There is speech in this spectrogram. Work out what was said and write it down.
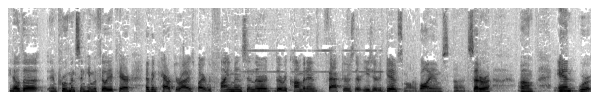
you know, the improvements in hemophilia care have been characterized by refinements in the, the recombinant factors. They're easier to give, smaller volumes, uh, et cetera. Um, and we're,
